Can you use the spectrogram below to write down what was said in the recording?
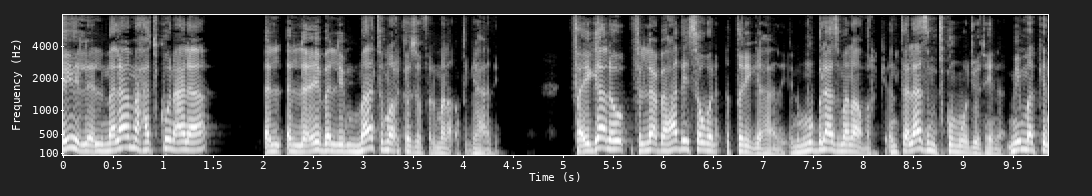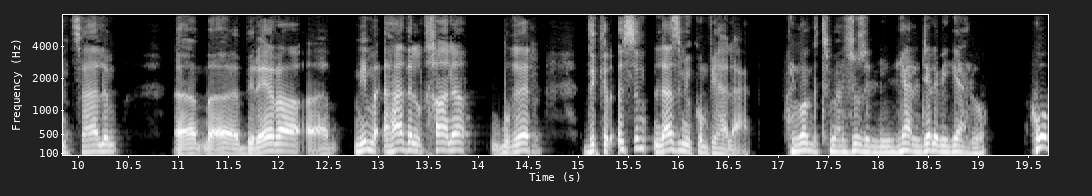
اي الملامة حتكون على اللعيبة اللي ما تمركزوا في المناطق هذه. فقالوا في اللعبة هذه سووا الطريقة هذه إنه مو بلازم اناظرك أنت لازم تكون موجود هنا. مين ما كنت سالم آم، آه، بيريرا آم، مين هذا الخانة بغير ذكر اسم لازم يكون فيها لاعب. الوقت معزوز اللي الهلال الجلبي قالوا هو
